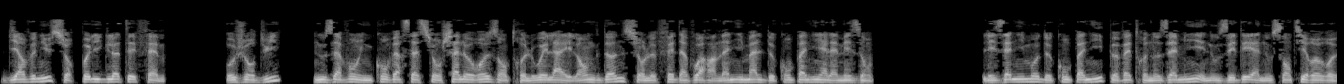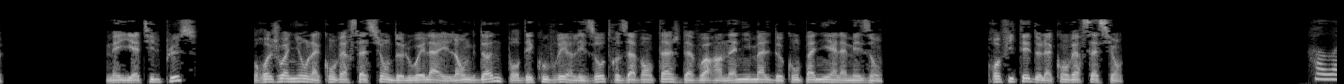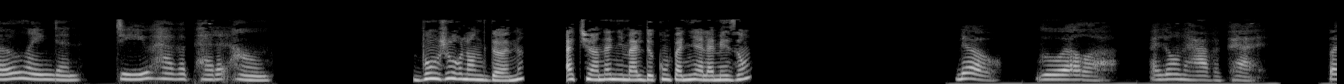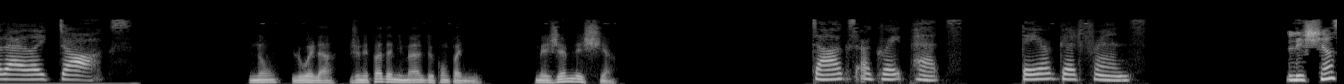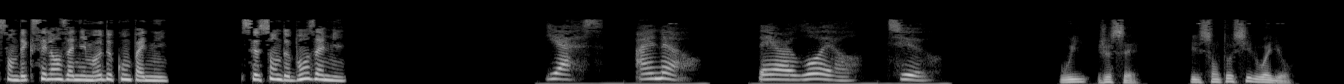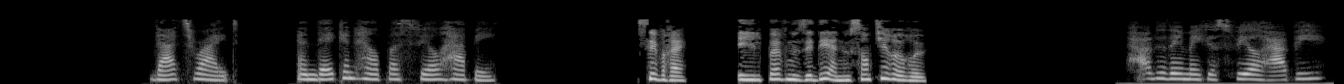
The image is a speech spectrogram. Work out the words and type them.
Bienvenue sur Polyglotte FM. Aujourd'hui, nous avons une conversation chaleureuse entre Luella et Langdon sur le fait d'avoir un animal de compagnie à la maison. Les animaux de compagnie peuvent être nos amis et nous aider à nous sentir heureux. Mais y a-t-il plus? Rejoignons la conversation de Luella et Langdon pour découvrir les autres avantages d'avoir un animal de compagnie à la maison. Profitez de la conversation. Hello Langdon, do you have a pet at home? Bonjour Langdon. As-tu un animal de compagnie à la maison? No, Luella, I don't have a pet. But I like dogs. Non, Luella, je n'ai pas d'animal de compagnie. Mais j'aime les chiens. Dogs are great pets. They are good friends. Les chiens sont d'excellents animaux de compagnie. Ce sont de bons amis. Yes, I know. They are loyal, too. Oui, je sais. Ils sont aussi loyaux. That's right. And they can help us feel happy. C'est vrai. Et ils peuvent nous aider à nous sentir heureux. How do they make us feel happy?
